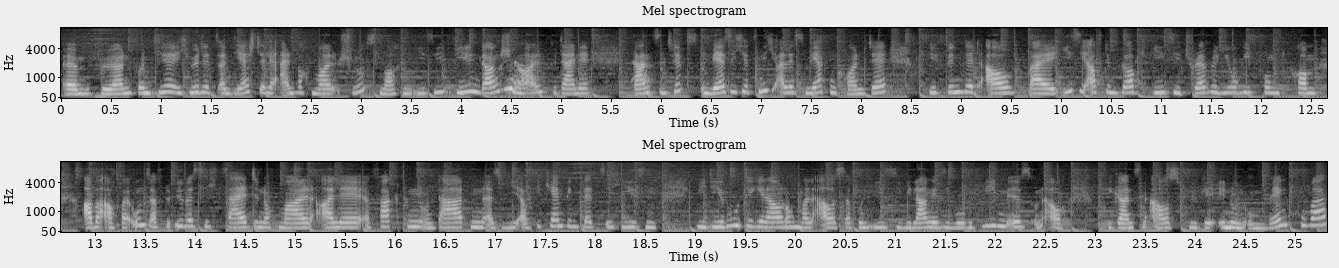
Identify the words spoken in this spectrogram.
ähm, hören von dir. Ich würde jetzt an der Stelle einfach mal Schluss machen, Easy. Vielen Dank schon ja. mal für deine ganzen Tipps. Und wer sich jetzt nicht alles merken konnte, ihr findet auch bei Easy auf dem Blog easytravelyogi.com, aber auch bei uns auf der Übersichtsseite nochmal alle Fakten Fakten und Daten, also wie auch die Campingplätze hießen, wie die Route genau nochmal aussah von Easy, wie lange sie wo geblieben ist und auch die ganzen Ausflüge in und um Vancouver.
